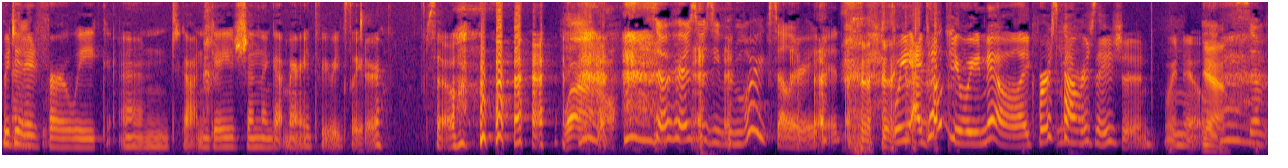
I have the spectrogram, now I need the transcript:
We dated for a week and got engaged and then got married three weeks later. So wow. so hers was even more accelerated. we I told you we knew. Like first conversation. We knew. Yeah. some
